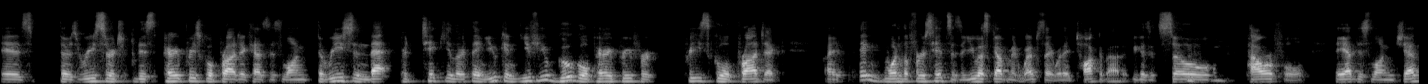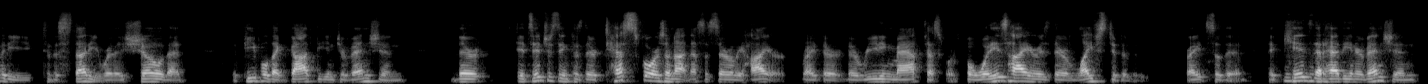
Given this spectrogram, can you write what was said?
Is there's research, this Perry Preschool Project has this long, the reason that particular thing, you can, if you Google Perry Pre- Preschool Project, I think one of the first hits is a US government website where they talk about it because it's so mm-hmm. powerful. They have this longevity to the study where they show that the people that got the intervention, they're it's interesting because their test scores are not necessarily higher, right? They're they're reading math test scores, but what is higher is their life stability, right? So the the mm-hmm. kids that had the intervention,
